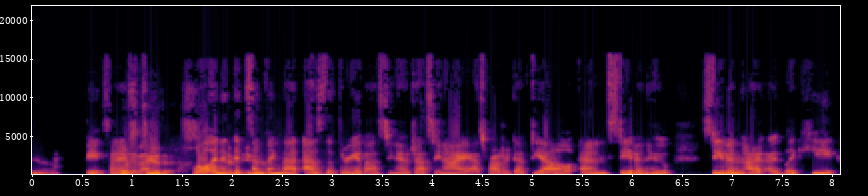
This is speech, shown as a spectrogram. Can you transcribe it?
you know, Be excited let's about do it. this. Well, and, it, And, it's you know. something that, as the three of us, you know, Jesse and I, as Project FDL, and Stephen, who Stephen, I, I, like he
